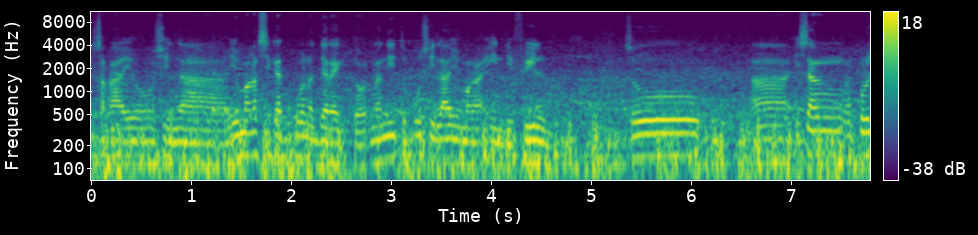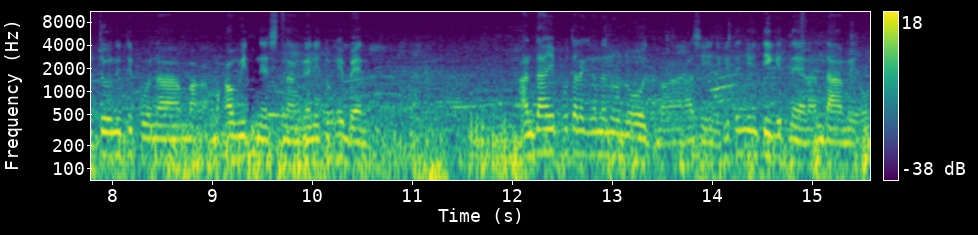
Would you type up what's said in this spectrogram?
saka yung sina yung mga sikat po na director. Nandito po sila yung mga indie film. So ah, isang opportunity po na maka- maka-witness ng ganitong event. Ang dami po talagang nanonood mga kasini. Kita niyo yung ticket na yan, ang dami oh.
